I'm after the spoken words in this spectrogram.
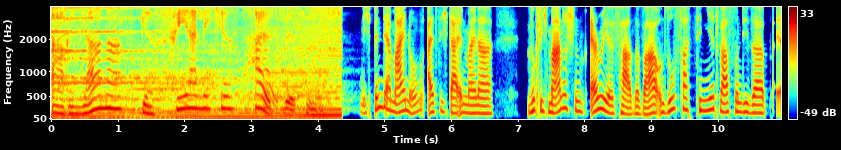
Arianas gefährliches Halbwissen. Ich bin der Meinung, als ich da in meiner wirklich manischen Aerial-Phase war und so fasziniert war von dieser äh,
